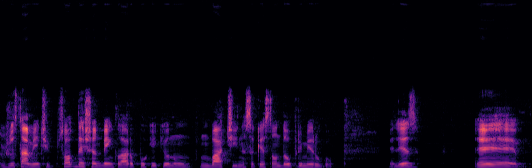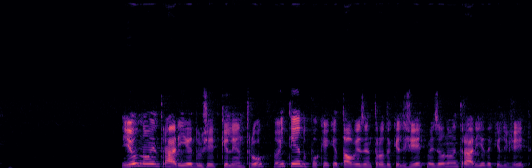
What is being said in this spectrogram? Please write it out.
justamente só deixando bem claro porque que eu não, não bati nessa questão do primeiro gol. Beleza? É... Eu não entraria do jeito que ele entrou. Eu entendo porque que talvez entrou daquele jeito, mas eu não entraria daquele jeito.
